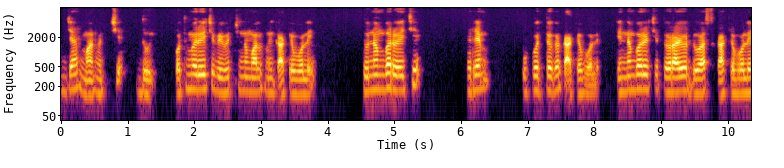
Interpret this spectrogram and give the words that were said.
যার মান হচ্ছে দুই। প্রথমে রয়েছে বিবেচ্ছিন্ন মালভূমি কাকে বলে? দু নম্বর রয়েছে, রেম উপত্যকা কাকে বলে? তিন নম্বর রয়েছে তোরায় ডুয়াস কাকে বলে?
